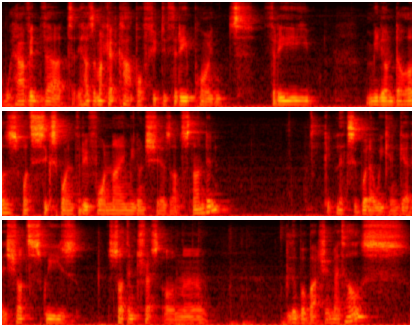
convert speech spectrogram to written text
we have it that it has a market cap of 53.3 million dollars, 46.349 million shares outstanding. Okay, let's see whether we can get a short squeeze, short interest on uh, global battery metals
